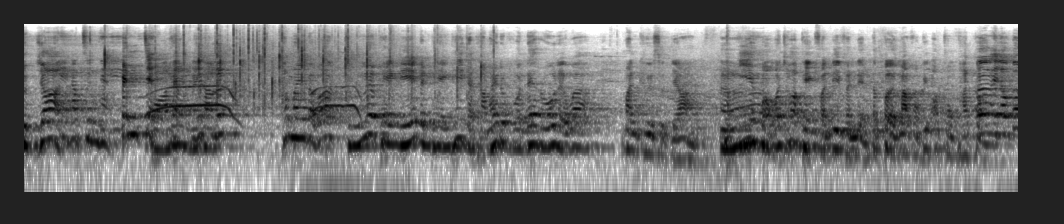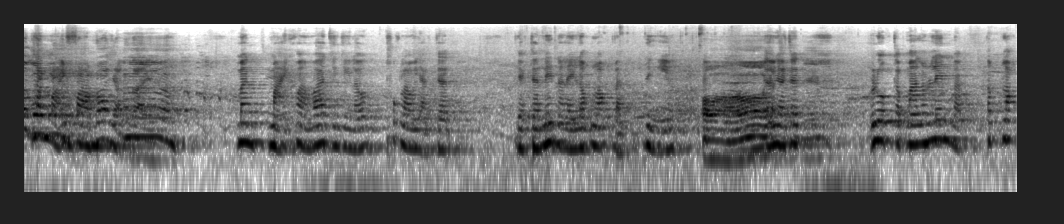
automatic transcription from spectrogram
สุดยอด ขอบคุณค่ะ เป็นเจ็บพอแห้งไหมครับลึกๆทำไมแบบว่าถึงเลือกเพลงนี้เป็นเพลงที่จะทำให้ทุกคนได้รู้เลยว่า มันคือสุดยอดอ่าเมื่อกี้ยังบอกว่าชอบเพลงฝันดีฝันเด่นแต่เปิดมาของพี่อ๊อฟพงษ์พัฒน์เออไอเราก็มันหมายความว่าอย่างไร เออ มันหมายความว่าจริงๆแล้วพวกเราอยากจะ อยากจะเล่นอะไรล็อกๆแบบอย่างนี้ อ๋อ เราอยากจะ รวมกับมาแล้วเล่นแบบล็อกล็อก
